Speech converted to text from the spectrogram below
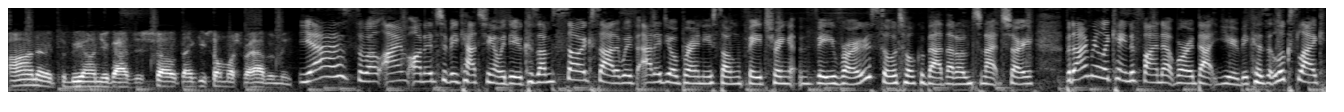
honored to be on your guys' show. Thank you so much for having me. Yes, well, I'm honored to be catching up with you because I'm so excited. We've added your brand new song featuring V Rose, so we'll talk about that on tonight's show. But I'm really keen to find out more about you because it looks like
